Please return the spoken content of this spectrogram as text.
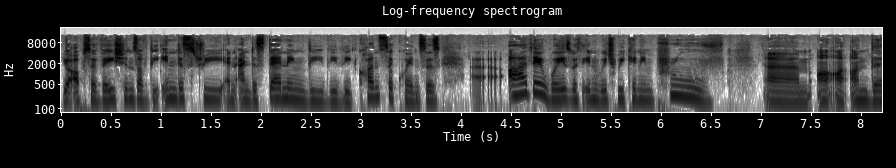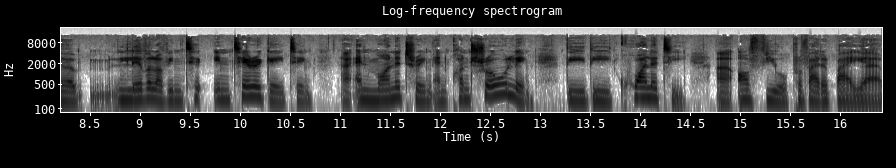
your observations of the industry and understanding the, the, the consequences, uh, are there ways within which we can improve um, on, on, the level of inter- interrogating uh, and monitoring and controlling the, the quality uh, of fuel provided by uh,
